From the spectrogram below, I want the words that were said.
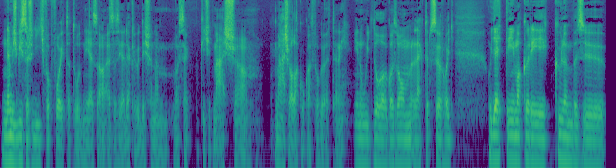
nem is biztos, hogy így fog folytatódni ez, a, ez az érdeklődés, hanem valószínűleg kicsit más, más alakokat fog ölteni. Én úgy dolgozom legtöbbször, hogy, hogy egy témaköré különböző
